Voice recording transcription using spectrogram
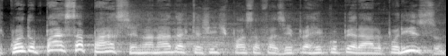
e quando passa, passa, não há nada que a gente possa fazer para recuperá-lo. Por isso,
